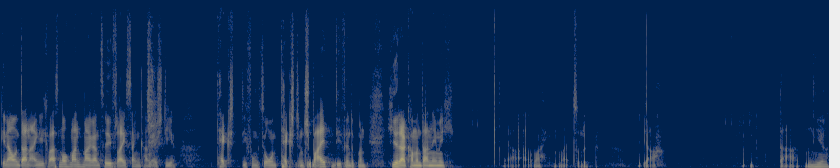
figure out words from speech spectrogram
genau. Und dann eigentlich, was noch manchmal ganz hilfreich sein kann, ist die Text, die Funktion Text in Spalten, die findet man hier, da kann man dann nämlich, ja, mache ich mal zurück ja, Daten hier.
